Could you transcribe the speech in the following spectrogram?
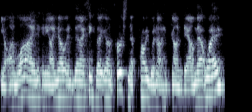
you know, online, and you know, I know, and then I think that you know, in person that probably would not have gone down that way.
